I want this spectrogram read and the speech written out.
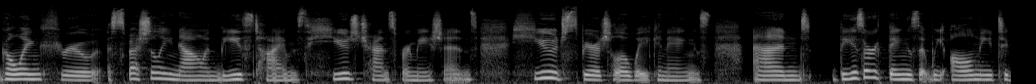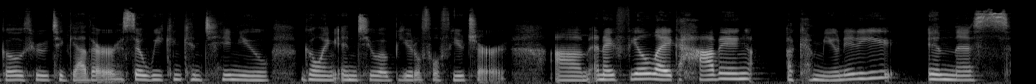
going through, especially now in these times, huge transformations, huge spiritual awakenings. And these are things that we all need to go through together so we can continue going into a beautiful future. Um, and I feel like having a community in this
